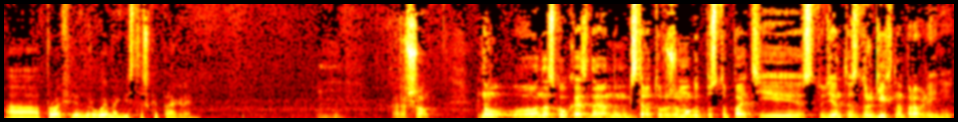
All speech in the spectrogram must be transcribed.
а, профиле, в другой магистрской программе. Хорошо. Ну, насколько я знаю, на магистратуру уже могут поступать и студенты с других направлений.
